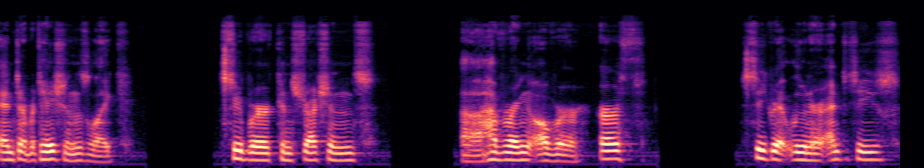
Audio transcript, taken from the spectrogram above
interpretations like super constructions uh, hovering over Earth, secret lunar entities,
